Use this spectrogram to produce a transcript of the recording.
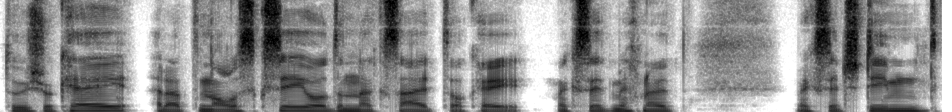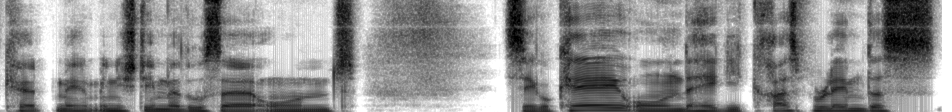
du bist okay. Er hat dann alles gesehen oder und hat gesagt, okay, man sieht mich nicht, man sieht Stimme, hört meine Stimme nicht raus und ich sage okay und er hätte kein Problem, dass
